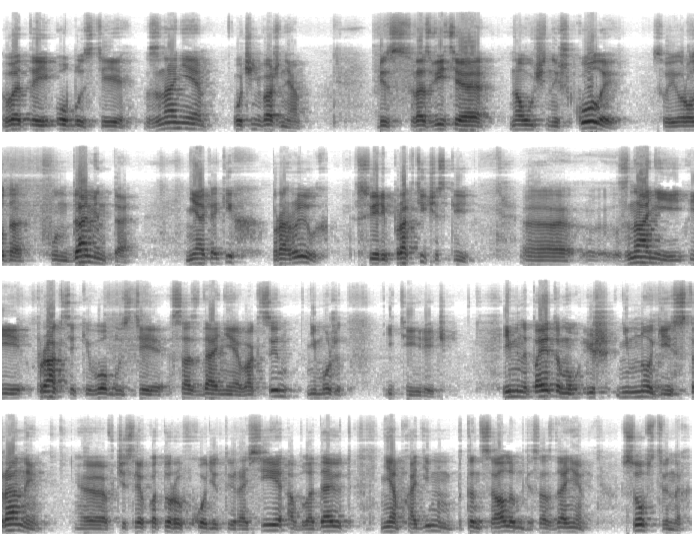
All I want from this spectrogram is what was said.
в этой области знания – очень важна. Без развития научной школы, своего рода фундамента, ни о каких прорывах в сфере практических э, знаний и практики в области создания вакцин не может идти речи. Именно поэтому лишь немногие страны, э, в числе которых входит и Россия, обладают необходимым потенциалом для создания собственных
